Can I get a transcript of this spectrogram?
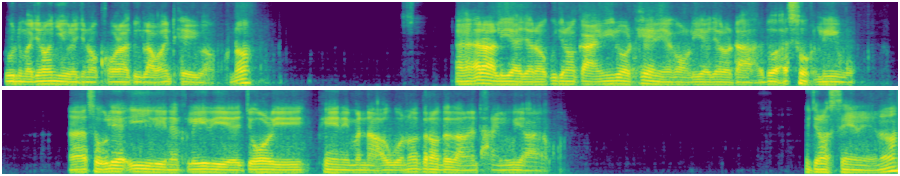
ခုဒီမှာကျွန်တော်ညီကိုလည်းကျွန်တော်ခေါ်တာသူလာဝိုင်းထည့်ပြပါပေါ့နော် အဲအဲ့ဒါလေးကကြတော့အခုကျွန်တော်ကင်ပြီးတော့ထည့်နေတဲ့ကောင်လေးကကြတော့ဒါသူကအစွတ်ကလေးပေါ့အဲအစွတ်ကလေးကအေးအေးလေးနဲ့ကလေးတွေရဲ့ကြောတွေဖင်းနေမနာဘူးပေါ့နော်တက်တော့တက်တာနဲ့ထိုင်လို့ရတာပေါ့ခုကျွန်တော်ဆင်းနေနော်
